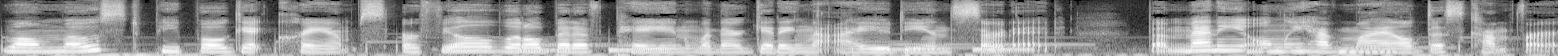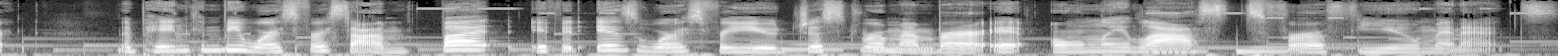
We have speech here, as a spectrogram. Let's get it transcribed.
While most people get cramps or feel a little bit of pain when they're getting the IUD inserted, but many only have mild discomfort. The pain can be worse for some, but if it is worse for you, just remember it only lasts for a few minutes.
